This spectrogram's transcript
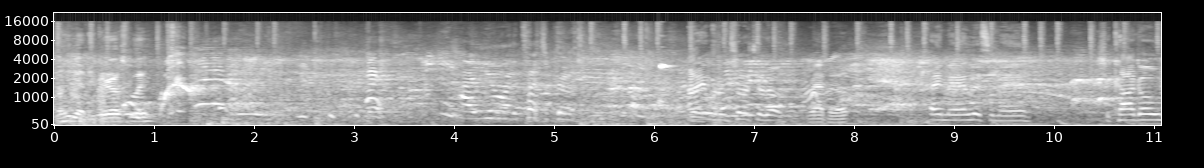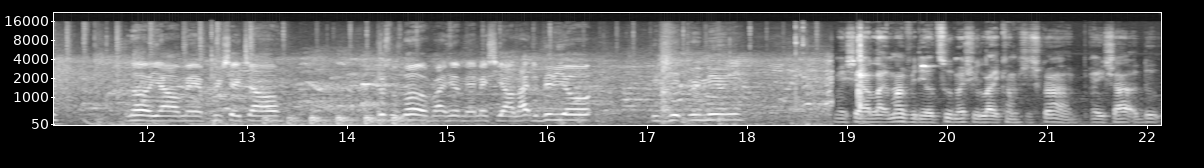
Oh, he let the girls play. How you want to touch a girl? I ain't want to touch it up. wrap it up. Hey, man, listen, man. Chicago, love y'all, man. Appreciate y'all. This was love right here, man. Make sure y'all like the video. We hit 3 million. Make sure y'all like my video too. Make sure you like, comment, subscribe. Hey, shout out to Duke.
